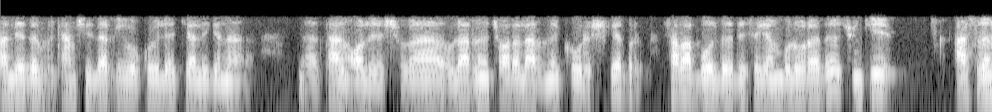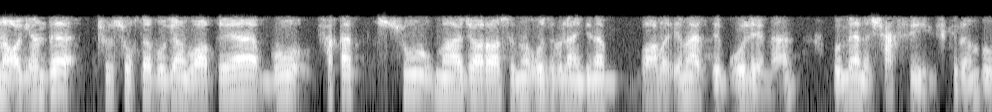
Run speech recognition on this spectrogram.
qandaydir bir kamchiliklarga yo'l qo'yilayotganligini e, tan olish va ularni choralarini ko'rishga bir sabab bo'ldi desak ham bo'laveradi. Chunki aslini olganda shu so'xda bo'lgan voqea bu faqat suv mojarosini o'zi bilangina bog'liq emas deb o'ylayman. Bu meni shaxsiy fikrim bu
